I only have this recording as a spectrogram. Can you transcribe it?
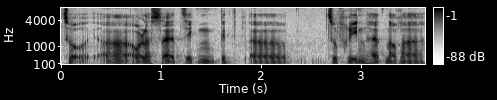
zu äh, allerseitigen äh, Zufriedenheit nachher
